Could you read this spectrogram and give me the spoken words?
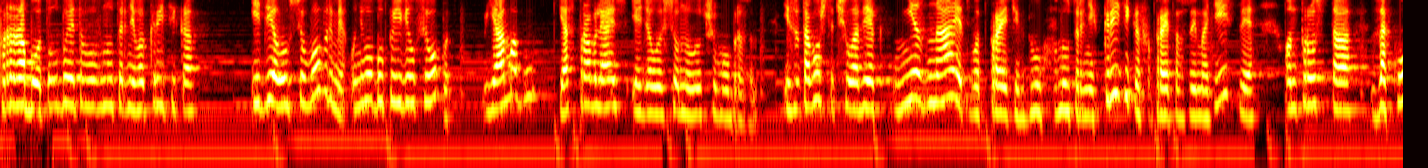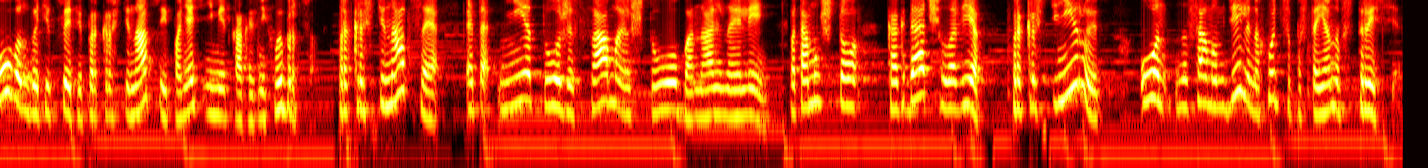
проработал бы этого внутреннего критика, и делал все вовремя, у него бы появился опыт. Я могу, я справляюсь, я делаю все наилучшим образом. Из-за того, что человек не знает вот про этих двух внутренних критиков и про это взаимодействие, он просто закован в эти цепи прокрастинации и понятия не имеет, как из них выбраться. Прокрастинация – это не то же самое, что банальная лень. Потому что когда человек прокрастинирует, он на самом деле находится постоянно в стрессе.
